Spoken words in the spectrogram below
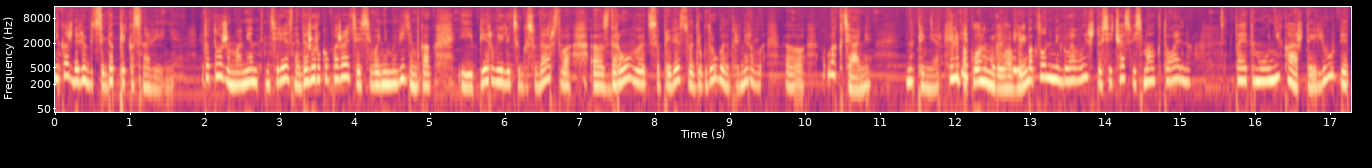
не каждый любит всегда прикосновение – это тоже момент интересный. Даже рукопожатие сегодня мы видим, как и первые лица государства э, здороваются, приветствуют друг друга, например, э, локтями, например. Или поклоном головы. Или поклонами головы, что сейчас весьма актуально. Поэтому не каждый любит.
